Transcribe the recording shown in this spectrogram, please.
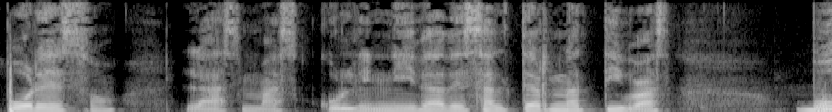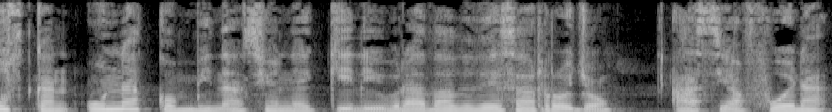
Por eso, las masculinidades alternativas buscan una combinación equilibrada de desarrollo hacia afuera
